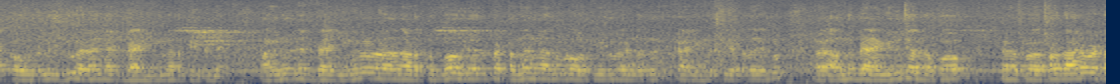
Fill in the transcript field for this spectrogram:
അക്കൗണ്ടിൽ ഇതുവരെ ഞാൻ ബാങ്കിങ് നടത്തിയിട്ടില്ല. അങ്ങനെ ബാങ്കിങ് നടത്തുമ്പോൾ അവരത് പെട്ടെന്ന് തന്നെ അത് ബ്ലോക്ക് ചെയ്ത് വേണ്ടത് കാര്യങ്ങൾ ചെയ്യേണ്ടതായിരുന്നു. അന്ന് ബാങ്കിൽ ചെന്നപ്പോൾ പ്രധാനപ്പെട്ട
